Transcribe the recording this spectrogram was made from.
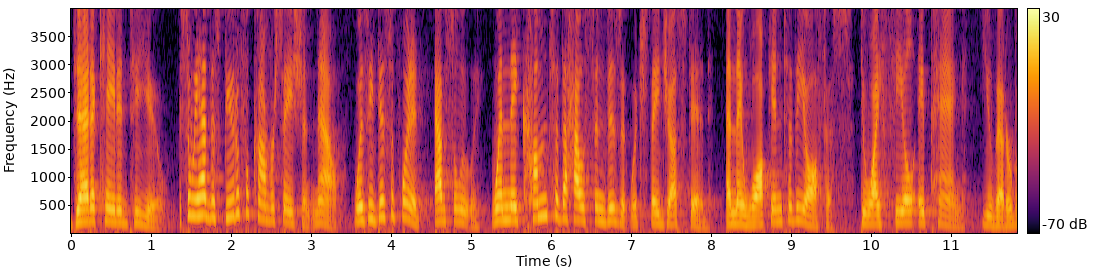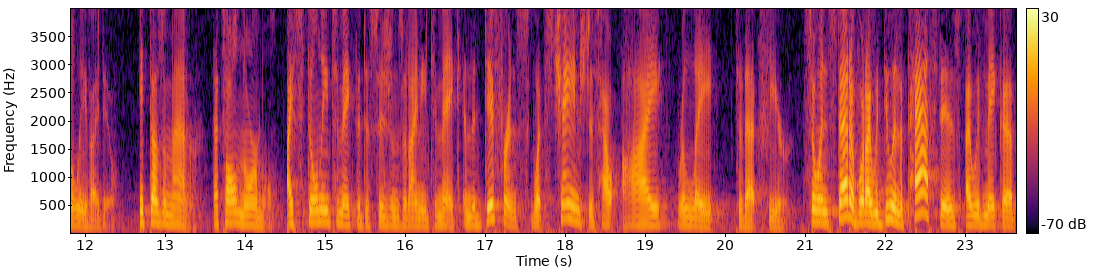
dedicated to you. So we had this beautiful conversation. Now, was he disappointed? Absolutely. When they come to the house and visit, which they just did, and they walk into the office, do I feel a pang? You better believe I do. It doesn't matter. That's all normal. I still need to make the decisions that I need to make. And the difference, what's changed, is how I relate to that fear. So instead of what I would do in the past is I would make a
